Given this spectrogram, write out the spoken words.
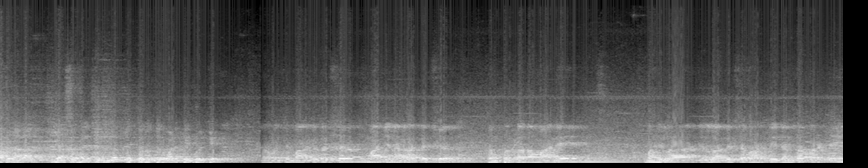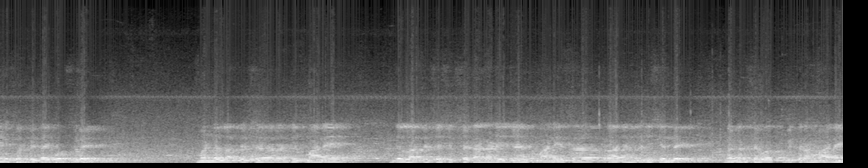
आपण आलात या सोहळ्याचे नंतर उत्तरोत्तर वाढते फुलके सर्वांचे मार्गदर्शक माजी नगराध्यक्ष संपतदादा माने महिला जिल्हाध्यक्ष भारतीय जनता पार्टी सुरभीताई भोसले मंडल अध्यक्ष रणजित माने जिल्हाध्यक्ष शिक्षक आघाडी जयंत माने सर राजेंद्रजी शिंदे नगरसेवक विक्रम माने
